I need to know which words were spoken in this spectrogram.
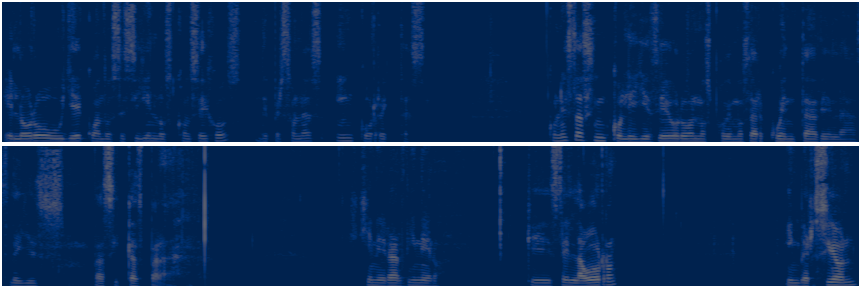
El oro huye cuando se siguen los consejos de personas incorrectas. Con estas cinco leyes de oro nos podemos dar cuenta de las leyes básicas para generar dinero, que es el ahorro, inversión,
